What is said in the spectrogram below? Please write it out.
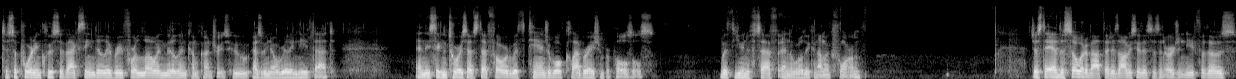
to support inclusive vaccine delivery for low and middle income countries who, as we know, really need that. And the signatories have stepped forward with tangible collaboration proposals with UNICEF and the World Economic Forum. Just to add the so what about that is obviously this is an urgent need for those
